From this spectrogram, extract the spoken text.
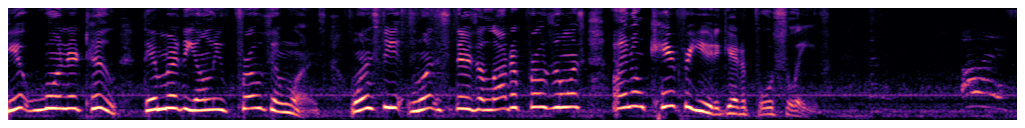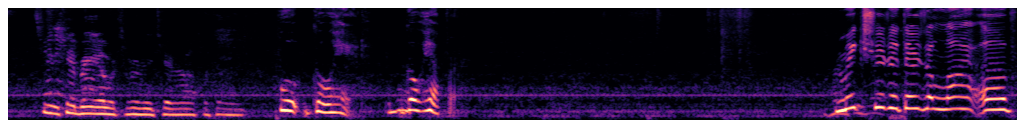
Get one or two. Them are the only frozen ones. Once the once there's a lot of frozen ones, I don't care for you to get a full sleeve. you can't bring it over to me tear off with her. Well, go ahead. Go help her. Make sure that there's a lot of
